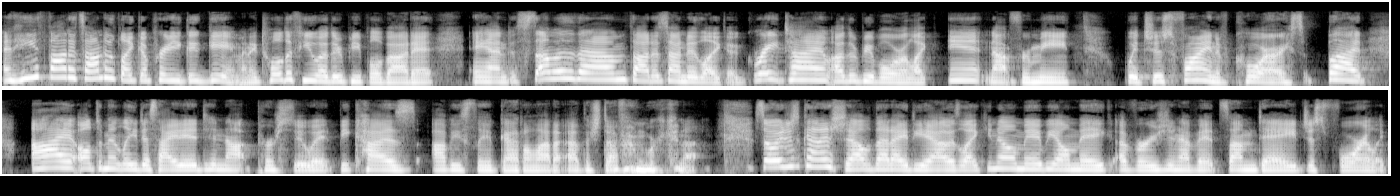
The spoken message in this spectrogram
And he thought it sounded like a pretty good game. And I told a few other people about it, and some of them thought it sounded like a great time. Other people were like, eh, not for me, which is fine, of course. But I ultimately decided to not pursue it because obviously I've got a lot of other stuff I'm working on. So I just kind of shelved that idea. I was like, you know, maybe I'll make a version of it someday just for like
